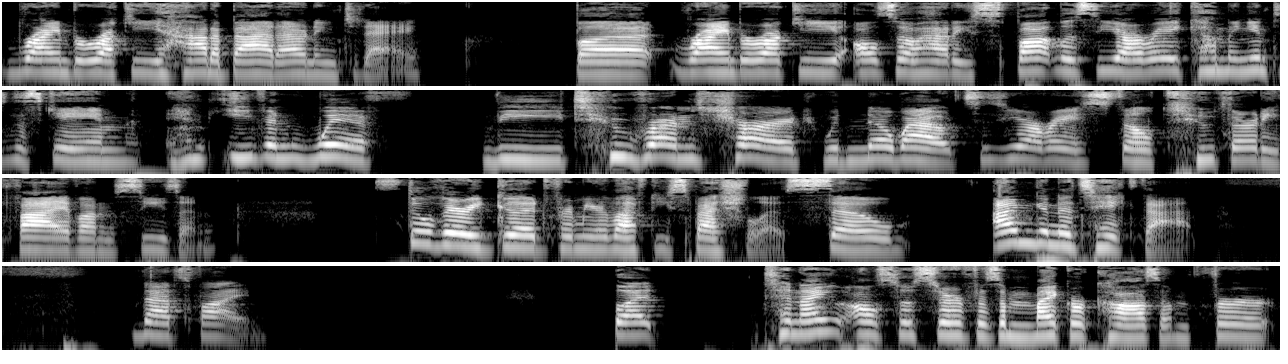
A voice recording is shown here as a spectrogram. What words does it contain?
Ryan Borucki had a bad outing today. But Ryan Borucki also had a spotless ERA coming into this game, and even with the two runs charged with no outs, his ERA is still 235 on the season. Still very good from your lefty specialist, so I'm gonna take that. That's fine. But tonight also served as a microcosm for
